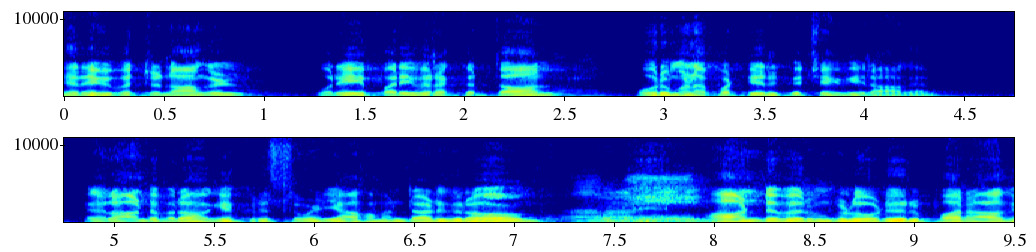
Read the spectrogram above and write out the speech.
நிறைவு பெற்ற நாங்கள் ஒரே பரிவிறக்கத்தால் ஒருமனப்பட்டிருக்க செய்வீராக. எங்கள் ஆண்டவராகிய கிறிஸ்து வழியாக மன்றாடுகிறோம். ஆண்டவர் உங்களோடு இருப்பாராக.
